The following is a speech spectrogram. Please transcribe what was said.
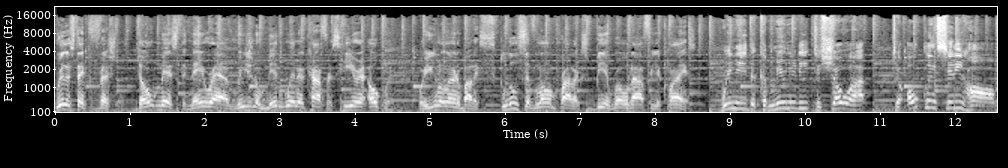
Real estate professionals, don't miss the NAREB Regional Midwinter Conference here in Oakland, where you're going to learn about exclusive loan products being rolled out for your clients. We need the community to show up to Oakland City Hall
